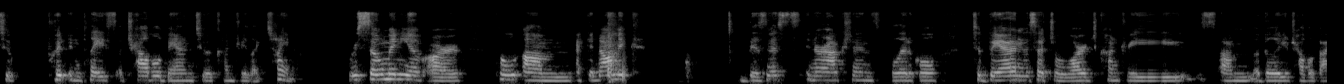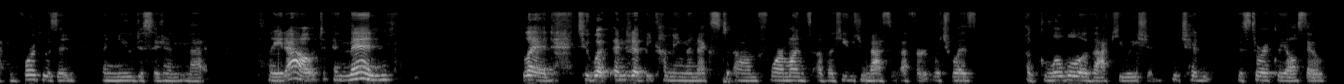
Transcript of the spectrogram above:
to put in place a travel ban to a country like China, where so many of our um, economic business interactions, political, to ban such a large country's um, ability to travel back and forth was a, a new decision that played out and then led to what ended up becoming the next um, four months of a huge massive effort, which was a global evacuation, which had historically also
